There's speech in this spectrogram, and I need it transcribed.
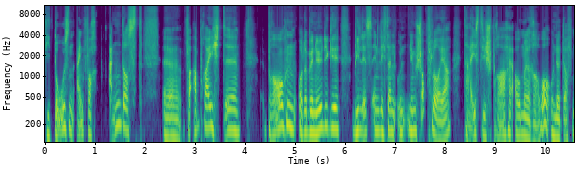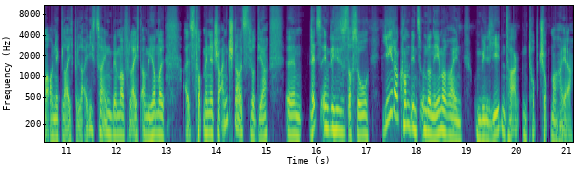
die Dosen einfach anders äh, verabreicht äh, brauchen oder benötige, wie letztendlich dann unten im Shopfloor, ja. Da ist die Sprache auch mal rauer und da darf man auch nicht gleich beleidigt sein, wenn man vielleicht auch hier mal als Topmanager angeschnauzt wird, ja. Ähm, letztendlich ist es doch so, jeder kommt ins Unternehmen rein und will jeden Tag einen Top-Job machen, ja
